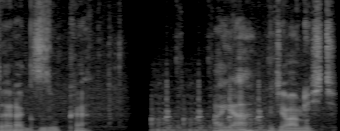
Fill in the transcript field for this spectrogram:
Poderak Zukę. A ja? Gdzie mam iść?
